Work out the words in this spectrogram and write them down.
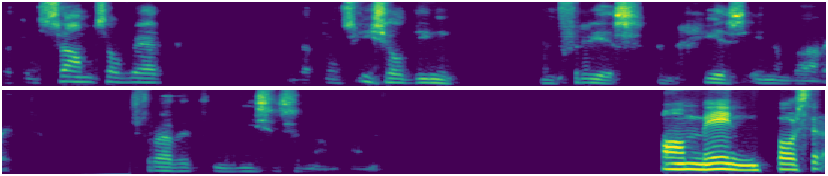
dat ons saam sal werk en dat ons U sal dien in vrees, in gees en in waarheid. Ek vra dit in Jesus se naam. Amen. Amen. Pastor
